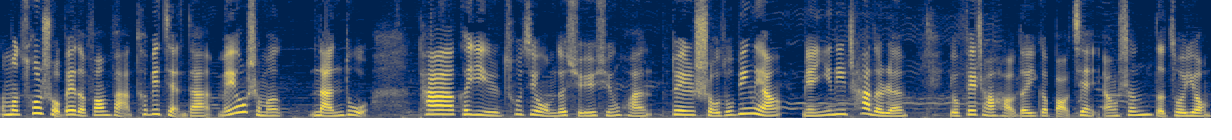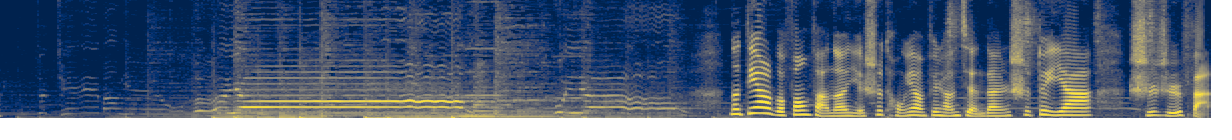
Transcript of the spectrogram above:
那么搓手背的方法特别简单，没有什么难度，它可以促进我们的血液循环，对手足冰凉、免疫力差的人有非常好的一个保健养生的作用。那第二个方法呢，也是同样非常简单，是对压食指法。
